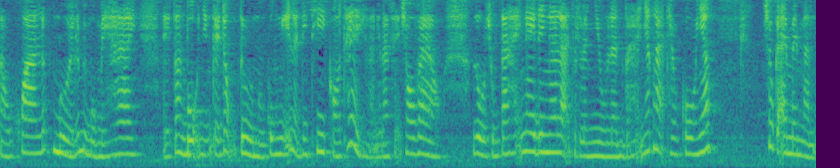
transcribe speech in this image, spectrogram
giáo khoa lớp 10, lớp 11, 12. Đấy, toàn bộ những cái động từ mà cô nghĩ là đi thi có thể là người ta sẽ cho vào. Rồi chúng ta hãy nghe đi nghe lại thật là nhiều lần và hãy nhắc lại theo cô nhé. Chúc các em may mắn.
